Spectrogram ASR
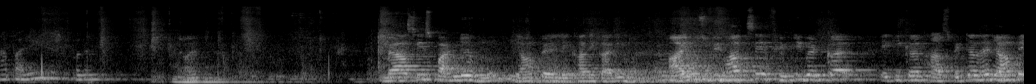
आप आ जाइए बगल मैं। आशीष पांडे हूँ, यहाँ पे लेखाधिकारी हूँ। आयुष विभाग से 50 बेड का एकीकृत हॉस्पिटल है, जहाँ पे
